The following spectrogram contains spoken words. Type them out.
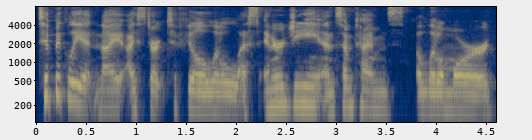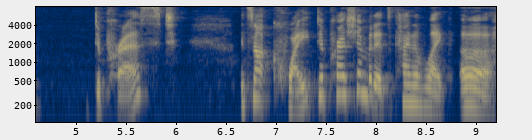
typically at night, I start to feel a little less energy and sometimes a little more depressed. It's not quite depression, but it's kind of like, ugh,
